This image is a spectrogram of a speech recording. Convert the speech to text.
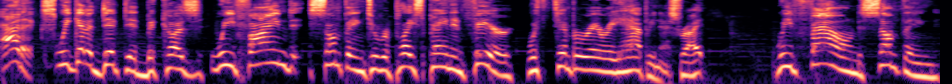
Addicts, we get addicted because we find something to replace pain and fear with temporary happiness, right? We've found something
